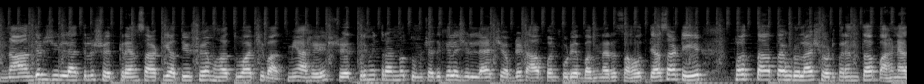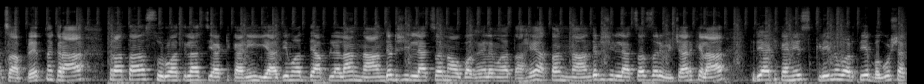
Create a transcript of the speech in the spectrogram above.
नांदेड जिल्ह्यातील शेतकऱ्यांसाठी अतिशय महत्वाची बातमी आहे. शेतकरी मित्रांनो तुमच्या देखील जिल्ह्याची अपडेट आपण पुढे बघणारच आहोत. त्यासाठी फक्त आता व्हिडिओला शेवटपर्यंत पाहण्याचा प्रयत्न करा. तर आता सुरुवातीलाच या ठिकाणी यादीमध्ये आपल्याला नांदेड जिल्ह्याचं नाव बघायला मिळत आहे. आता नांदेड जिल्ह्याचा जर विचार केला तर या ठिकाणी स्क्रीनवरती बघू शकता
